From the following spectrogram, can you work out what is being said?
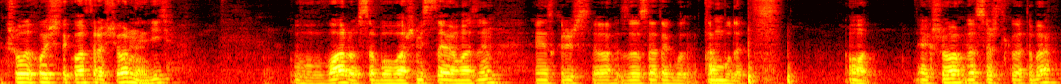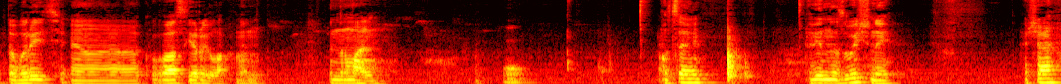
Якщо ви хочете квастера чорний, йдіть в Варус або в ваш місцевий магазин. Скоріш за все так буде. Там буде. От. Якщо ви все ж таки АТБ, то беріть е, квас Ярила. Він, він нормальний. Оцей він незвичний. Хоча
